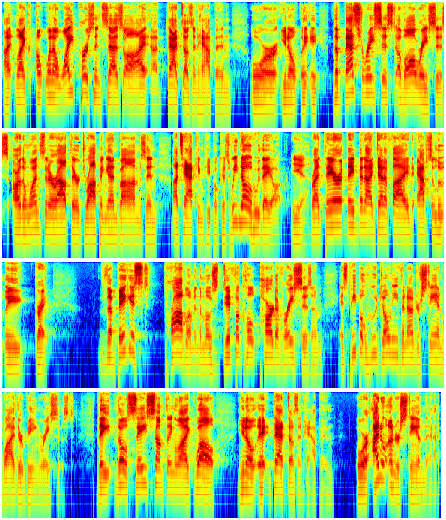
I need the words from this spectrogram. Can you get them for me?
I like uh, when a white person says, "Oh, I uh, that doesn't happen," or you know, it, it- the best racist of all racists are the ones that are out there dropping n bombs and attacking people because we know who they are. Yeah. right They're they've been identified. Absolutely great. The biggest problem and the most difficult part of racism is people who don't even understand why they're being racist. They they'll say something like, "Well, you know, it, that doesn't happen," or "I don't understand that,"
